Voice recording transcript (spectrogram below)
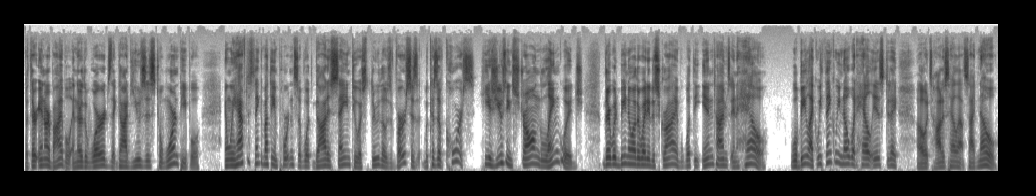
But they're in our Bible and they're the words that God uses to warn people. And we have to think about the importance of what God is saying to us through those verses because, of course, He is using strong language. There would be no other way to describe what the end times in hell will be like. We think we know what hell is today. Oh, it's hot as hell outside. No,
